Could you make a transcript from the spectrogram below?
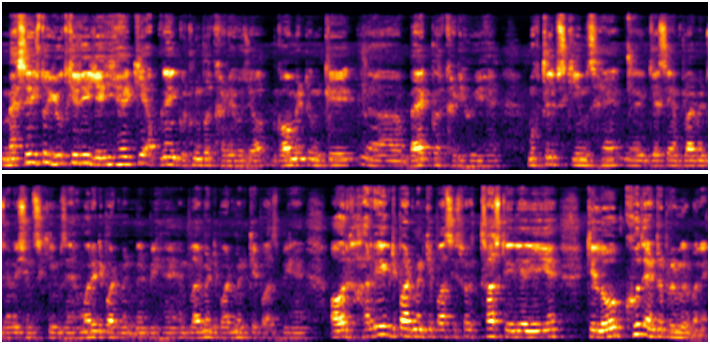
मैसेज तो यूथ के लिए यही है कि अपने घुटनों पर खड़े हो जाओ। गवर्नमेंट उनके बैक पर खड़ी हुई है। मुख्तलिफ़ स्कीम्स हैं जैसे एम्प्लॉयमेंट जनरेशन स्कीम्स हैं, हमारे डिपार्टमेंट में भी हैं एम्प्लॉयमेंट डिपार्टमेंट के पास भी हैं। और हर एक डिपार्टमेंट के पास इस वक्त थ्रस्ट एरिया यही है कि लोग खुद एंटरप्रेन्योर बने।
